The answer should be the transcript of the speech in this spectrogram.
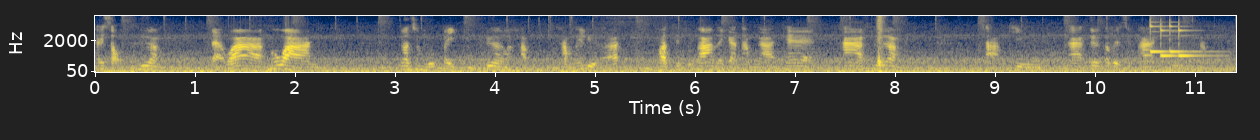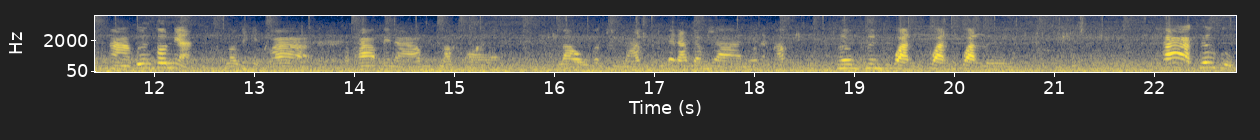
ให้ 2 เครื่อง แต่ว่าเมื่อวานก็ชำรุดไปอีกเครื่องแล้วครับทำให้เหลือประสิทธิภาพในการทำงานแค่ 5 เครื่อง3คิว5เครื่องก็เป็น 15คิวครับ อ่าเบื้องต้นเนี่ยเราจะเห็นว่าสภาพแม่น้ำลำคลองเราก็คือน้ำที่แม่น้ำเจ้าพระยาเนี่ยนะครับ เพิ่มขึ้นทุกวันทุกวันทุกวันเลย ถ้าเครื่องสูบ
